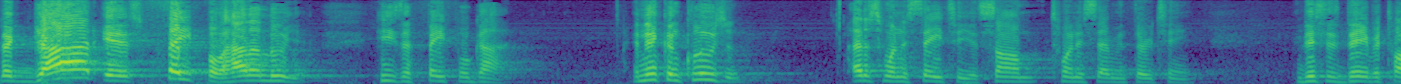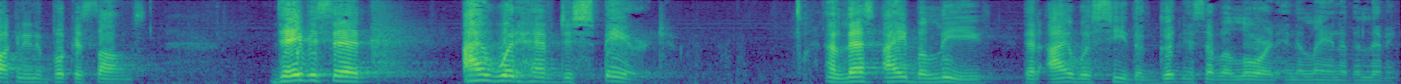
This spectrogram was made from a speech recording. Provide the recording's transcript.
that God is faithful. Hallelujah. He's a faithful God. And in conclusion, I just want to say to you, Psalm 27, 13. This is David talking in the book of Psalms. David said, I would have despaired unless I believed that I would see the goodness of the Lord in the land of the living.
